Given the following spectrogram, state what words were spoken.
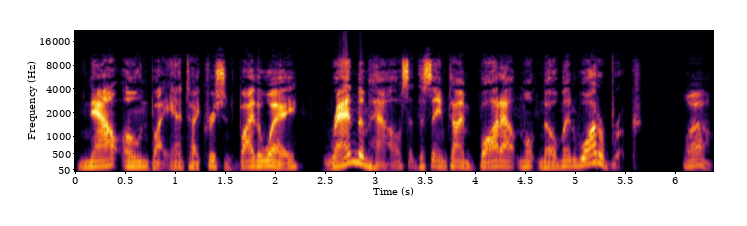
now owned by anti-Christians. By the way, Random House at the same time bought out Multnomah and Waterbrook. Wow.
